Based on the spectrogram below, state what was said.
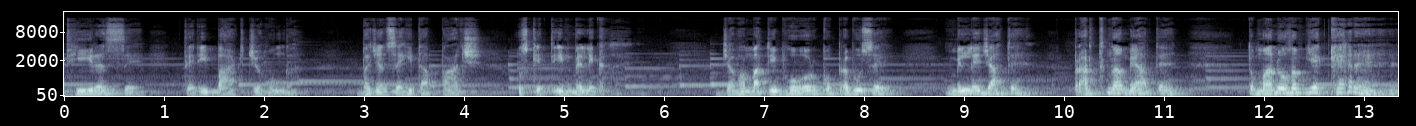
धीरज से तेरी बाट जोहूँगा। भजन संहिता पाँच, उसके तीन में लिखा है, जब हम अति भोर को प्रभु से मिलने जाते हैं, प्रार्थना में आते हैं। तो मानो हम ये कह रहे हैं,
